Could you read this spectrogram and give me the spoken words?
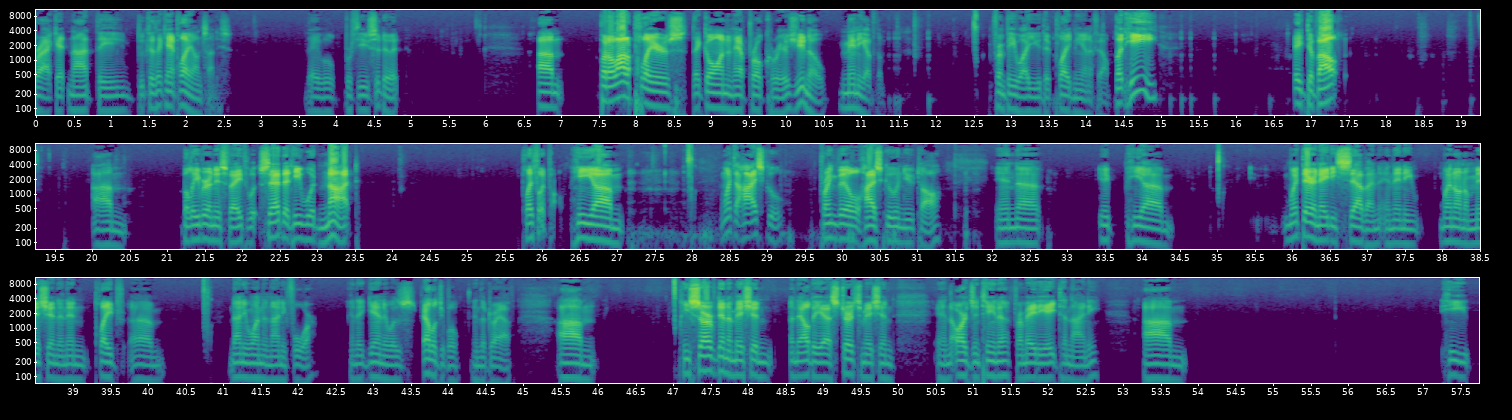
bracket, not the because they can't play on Sundays. They will refuse to do it. Um, but a lot of players that go on and have pro careers, you know, many of them from BYU that played in the NFL. But he, a devout um, believer in his faith, said that he would not play football. He um, went to high school, Springville High School in Utah, and uh, he, he um, went there in '87, and then he went on a mission and then played um, 91 to 94, and again it was eligible in the draft. Um, he served in a mission, an LDS church mission in Argentina from 88 to 90. Um, he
